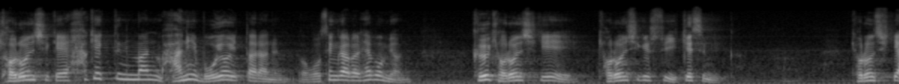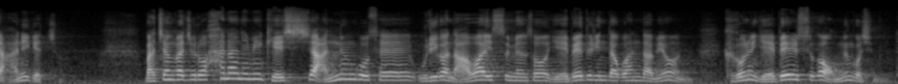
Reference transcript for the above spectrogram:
결혼식에 하객들만 많이 모여 있다라는 생각을 해보면 그 결혼식이 결혼식일 수 있겠습니까? 결혼식이 아니겠죠. 마찬가지로 하나님이 계시지 않는 곳에 우리가 나와 있으면서 예배 드린다고 한다면 그거는 예배일 수가 없는 것입니다.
